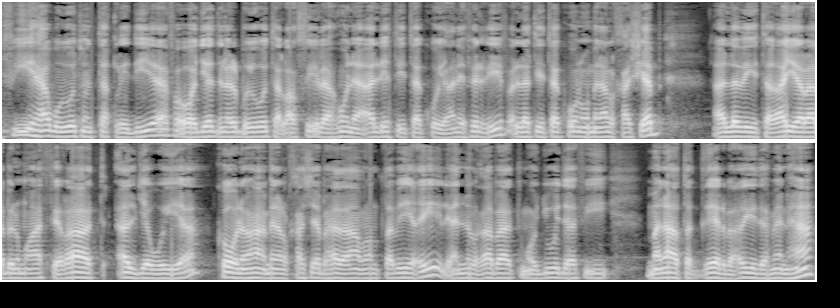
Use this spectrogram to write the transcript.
فيها بيوت تقليدية فوجدنا البيوت الأصيلة هنا التي تكون يعني في الريف التي تكون من الخشب الذي تغير بالمؤثرات الجوية. كونها من الخشب هذا أمر طبيعي لأن الغابات موجودة في مناطق غير بعيدة منها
